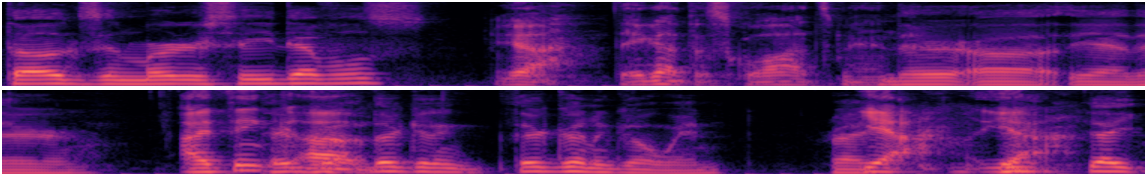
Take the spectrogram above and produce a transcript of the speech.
Thugs and Murder City Devils. yeah, they got the squads, man. They're. Uh, yeah. They're. I think. They're. um, they're gonna. They're gonna go in. Right. yeah, yeah. You- like.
